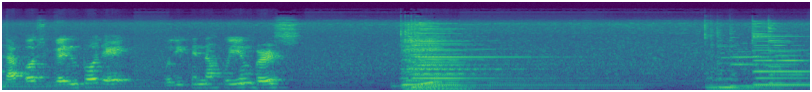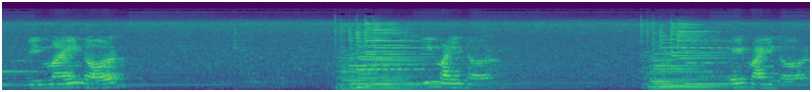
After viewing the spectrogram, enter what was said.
Tapos, ganun po ulit. Ulitin lang po yung verse. D, B minor, E minor, A minor,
